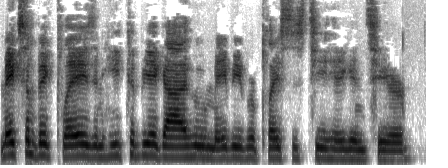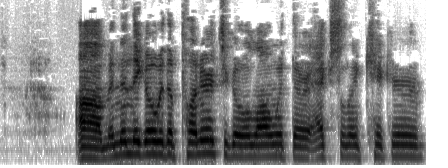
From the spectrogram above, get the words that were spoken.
make some big plays, and he could be a guy who maybe replaces T. Higgins here. Um, and then they go with a punter to go along with their excellent kicker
